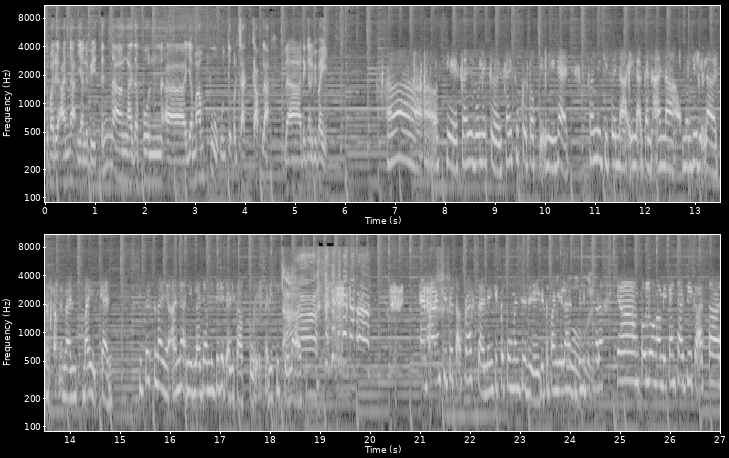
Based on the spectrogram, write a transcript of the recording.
kepada anak yang lebih tenang ataupun uh, yang mampu untuk bercakap lah, lah dengan lebih baik? Ah, okey. Sebenarnya boleh ke? Saya suka topik ni kan. Sebenarnya kita nak elakkan anak menjerit lah. Cakap dengan baik kan. Kita sebenarnya anak ni belajar menjerit dari siapa? Dari kita lah. Ah, Kadang kita tak perasan dan kita pun menjerit. Kita panggil lah Betul. husband kita kadang, yang tolong ambilkan caja ke atas.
